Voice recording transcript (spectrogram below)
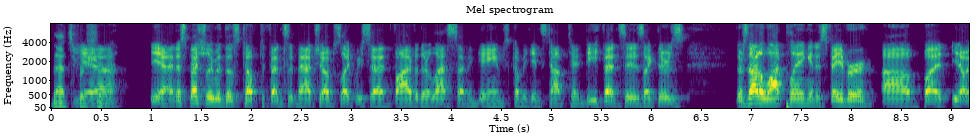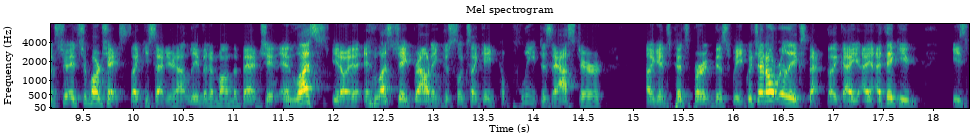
That's for yeah. sure. Yeah, and especially with those tough defensive matchups, like we said, five of their last seven games come against top ten defenses. Like there's there's not a lot playing in his favor, uh, but you know it's it's Ja'Marr Chase, like you said, you're not leaving him on the bench Un- unless you know unless Jake Browning just looks like a complete disaster against Pittsburgh this week, which I don't really expect. Like I I- I think he he's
